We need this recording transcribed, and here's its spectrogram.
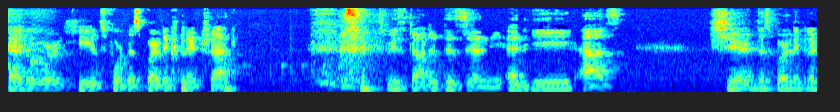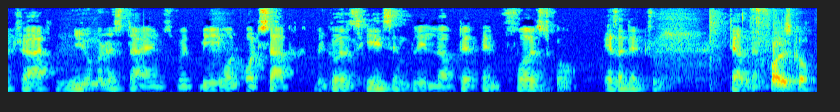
head over heels for this particular track since we started this journey, and he has shared this particular track numerous times with me on WhatsApp because he simply loved it in first go. Isn't it true? Tell them. First go.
